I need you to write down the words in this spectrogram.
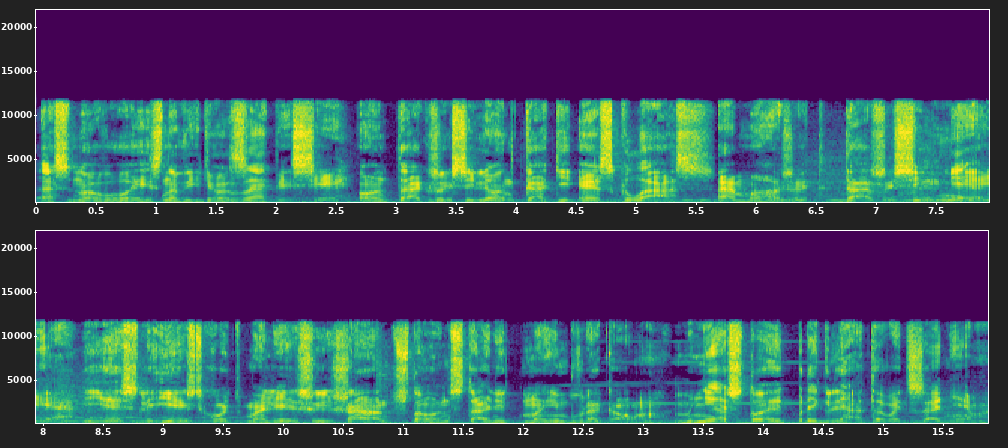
основываясь на видеозаписи, он также силен, как и С-класс, а может даже сильнее, если есть хоть малейший шанс, что он станет моим врагом. Мне стоит приглядывать за ним.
